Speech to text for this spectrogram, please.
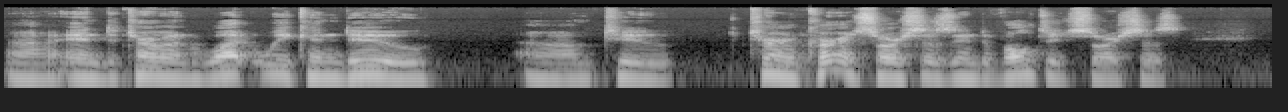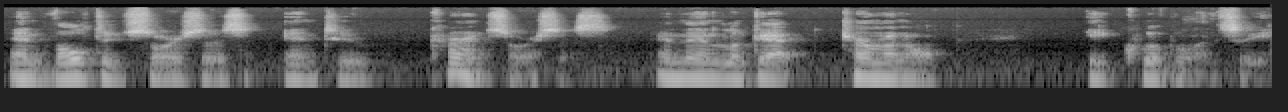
uh, and determine what we can do um, to turn current sources into voltage sources and voltage sources into current sources, and then look at terminal equivalency.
